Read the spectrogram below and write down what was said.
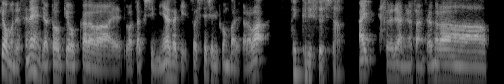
今日もですね、じゃあ東京からは、えーと、私、宮崎、そしてシリコンバレーからは、はい、クリスでした。はい、それでは皆さん、さようなら。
